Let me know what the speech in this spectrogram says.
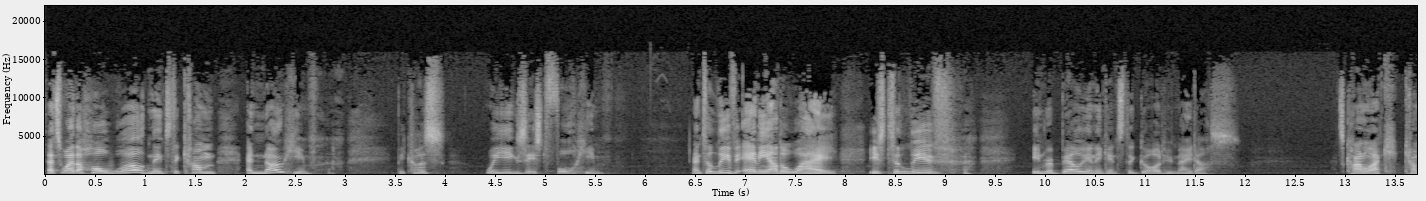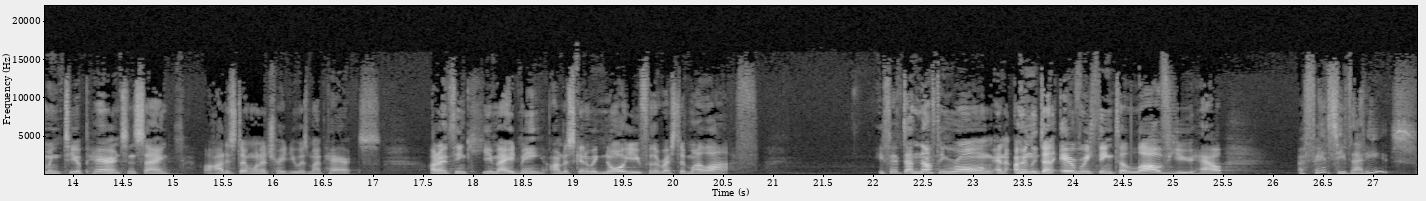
That's why the whole world needs to come and know Him, because we exist for Him. And to live any other way is to live in rebellion against the God who made us. It's kind of like coming to your parents and saying, oh, I just don't want to treat you as my parents. I don't think you made me. I'm just going to ignore you for the rest of my life. If they've done nothing wrong and only done everything to love you, how offensive that is.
